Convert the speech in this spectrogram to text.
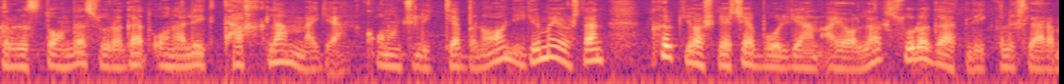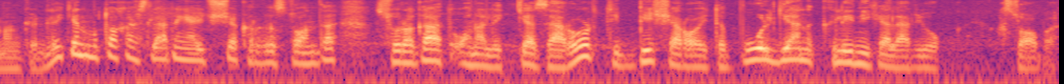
Qirg'izistonda surrogat onalik taqiqlanmagan. Qonunchilikka binoan yigirma yoshdan qirq yoshgacha bo'lgan ayollar surrogatlik qilishlari mumkin. Lekin mutaxassislarning aytishicha qirg'izistonda surrogat onalikka zarur tibbiy sharoiti bo'lgan klinikalar yo'q hisobi.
